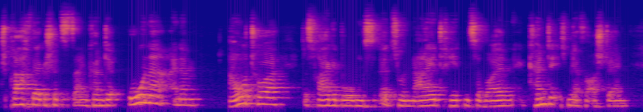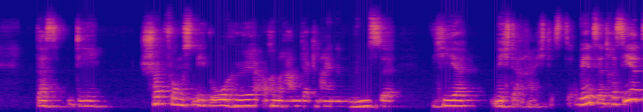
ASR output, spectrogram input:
Sprachwerk geschützt sein könnte, ohne einem Autor des Fragebogens äh, zu nahe treten zu wollen, könnte ich mir vorstellen, dass die Schöpfungsniveauhöhe auch im Rahmen der kleinen Münze hier nicht erreicht ist. Wen es interessiert,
